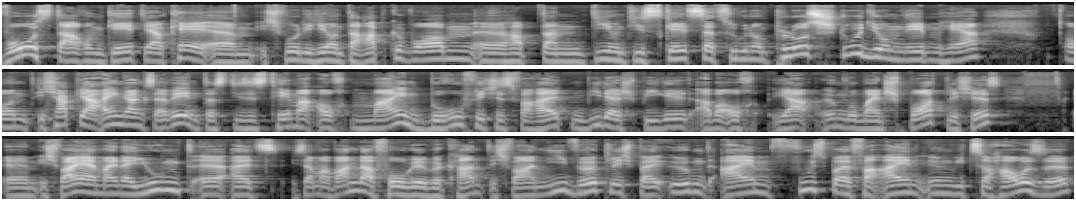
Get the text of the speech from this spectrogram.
wo es darum geht, ja, okay, ähm, ich wurde hier und da abgeworben, äh, habe dann die und die Skills dazu genommen, plus Studium nebenher. Und ich habe ja eingangs erwähnt, dass dieses Thema auch mein berufliches Verhalten widerspiegelt, aber auch ja irgendwo mein sportliches. Ähm, ich war ja in meiner Jugend äh, als, ich sag mal, Wandervogel bekannt. Ich war nie wirklich bei irgendeinem Fußballverein irgendwie zu Hause.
